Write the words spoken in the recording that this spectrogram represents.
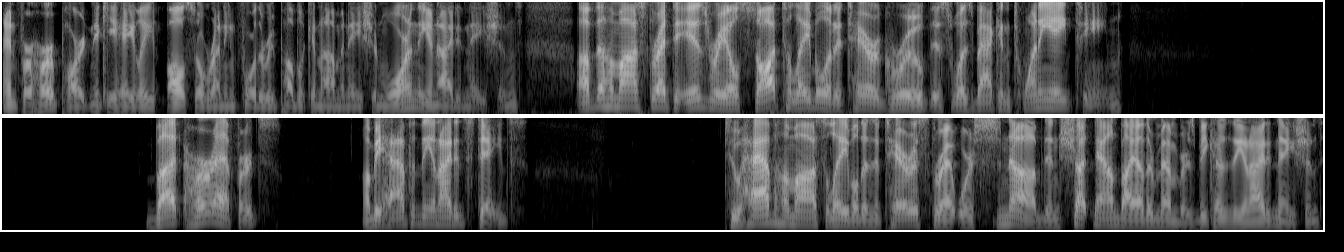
And for her part, Nikki Haley, also running for the Republican nomination, warned the United Nations of the Hamas threat to Israel, sought to label it a terror group. This was back in 2018. But her efforts on behalf of the United States to have Hamas labeled as a terrorist threat were snubbed and shut down by other members because the United Nations,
